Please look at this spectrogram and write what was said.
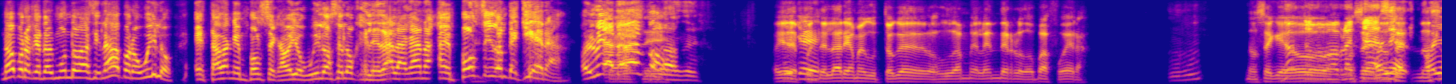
No, pero que todo el mundo va a decir, ah, pero Willow, estaban en Ponce, caballo. Willow hace lo que le da la gana en Ponce y donde quiera. Olvídate Ah, de eso. Oye, después que- del área me gustó que los Judas Meléndez rodó para afuera. No se quedó. no No, Oye,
